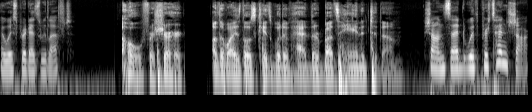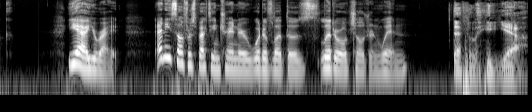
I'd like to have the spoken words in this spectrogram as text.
I whispered as we left. Oh, for sure. Otherwise, those kids would have had their butts handed to them. Sean said with pretend shock. Yeah, you're right. Any self respecting trainer would have let those literal children win. Definitely, yeah.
